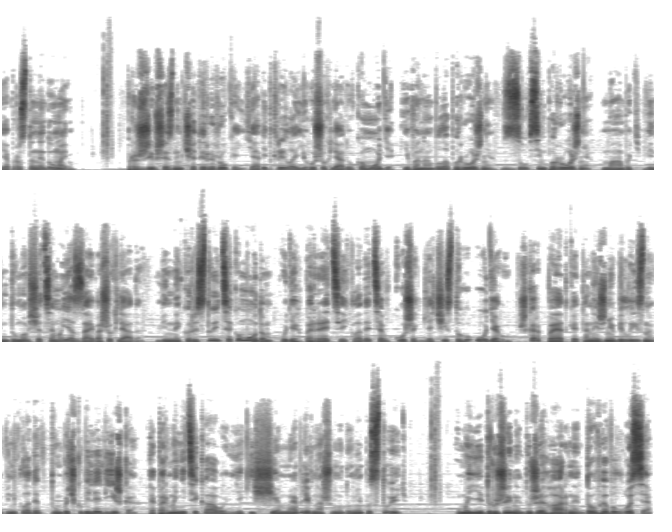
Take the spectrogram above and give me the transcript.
я просто не думаю. Проживши з ним 4 роки, я відкрила його шухляду в комоді, і вона була порожня, зовсім порожня. Мабуть, він думав, що це моя зайва шухляда. Він не користується комодом, одяг береться і кладеться в кошик для чистого одягу. Шкарпетки та нижню білизну він кладе в тумбочку біля ліжка. Тепер мені цікаво, які ще меблі в нашому домі пустують. У моєї дружини дуже гарне, довге волосся.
